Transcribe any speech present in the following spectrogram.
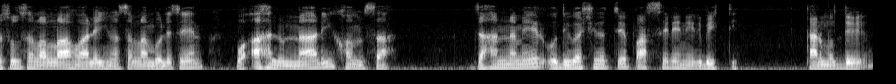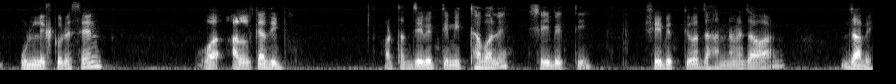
রসুল সাল্লাহ আলহি আসাল্লাম বলেছেন ও আহলুন্নারি খমসা জাহান্নামের অধিবাসী হচ্ছে পাঁচ শ্রেণির ব্যক্তি। তার মধ্যে উল্লেখ করেছেন ও আল কাদিব অর্থাৎ যে ব্যক্তি মিথ্যা বলে, সেই ব্যক্তি, সেই ব্যক্তিও জাহান্নামে যাওয়ার, যাবে।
